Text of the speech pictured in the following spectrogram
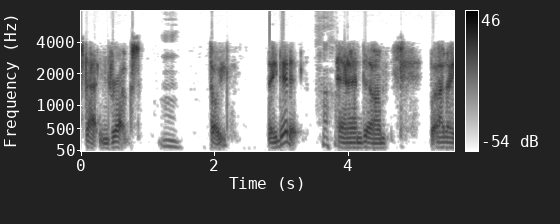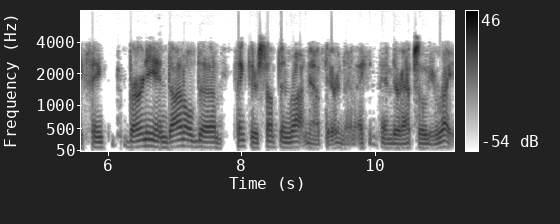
statin drugs. Mm. So they did it. and, um, but I think Bernie and Donald uh, think there's something rotten out there, and, and they're absolutely right.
